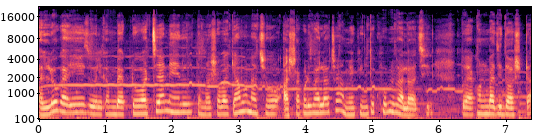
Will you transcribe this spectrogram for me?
Hello guys, welcome back to our channel. তোমরা সবাই কেমন আছো? আশা করি ভালো আছো আমি কিন্তু খুবই ভালো আছি। তো এখন বাজে দশটা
